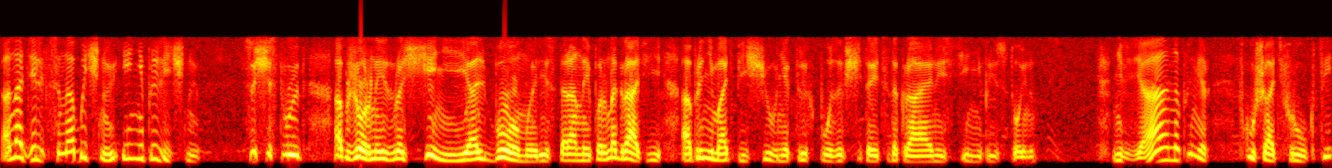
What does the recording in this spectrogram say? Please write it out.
Она делится на обычную и неприличную. Существуют обжорные извращения и альбомы ресторанной порнографии, а принимать пищу в некоторых позах считается до крайности непристойным. Нельзя, например, вкушать фрукты,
